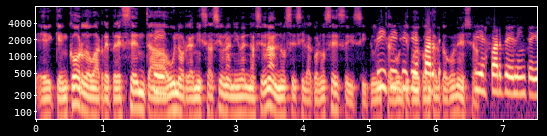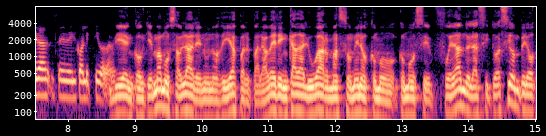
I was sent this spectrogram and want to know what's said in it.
eh, que en Córdoba representa a una organización a nivel nacional, no sé si la conoces y si tuviste algún tipo de contacto con ella. Sí, es parte del integrante del colectivo también. Bien, con quien vamos a hablar en unos días para, para ver en cada lugar más o menos cómo, cómo se fue dando la situación, pero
